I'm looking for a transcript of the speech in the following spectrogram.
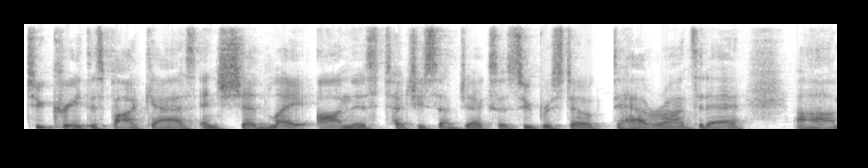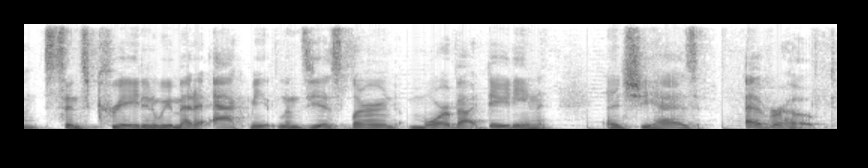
to create this podcast and shed light on this touchy subject. So, super stoked to have her on today. Um, since creating We Met at Acme, Lindsay has learned more about dating than she has ever hoped.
